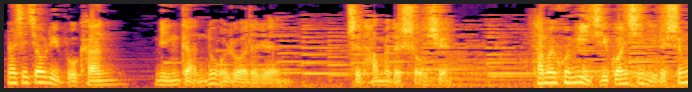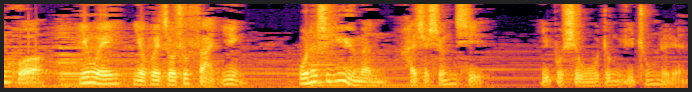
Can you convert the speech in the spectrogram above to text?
那些焦虑不堪、敏感懦弱的人，是他们的首选。他们会密集关心你的生活。因为你会做出反应，无论是郁闷还是生气，你不是无动于衷的人。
